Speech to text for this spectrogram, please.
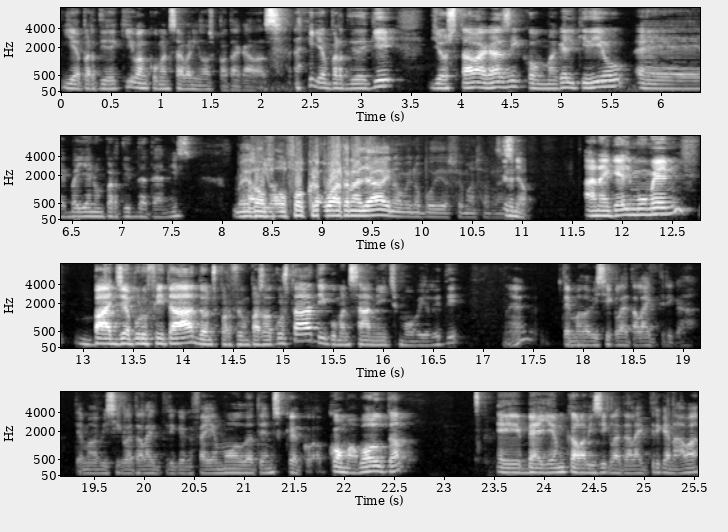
I a partir d'aquí van començar a venir les patacades. I a partir d'aquí jo estava quasi, com aquell qui diu, eh, veient un partit de tennis. Més el, el foc creuat en allà i no, i no podies fer massa res. Sí, senyor. En aquell moment vaig aprofitar doncs, per fer un pas al costat i començar Niche Mobility. Eh? Tema de bicicleta elèctrica. Tema de bicicleta elèctrica que feia molt de temps que, com a volta, eh, veiem que la bicicleta elèctrica anava,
